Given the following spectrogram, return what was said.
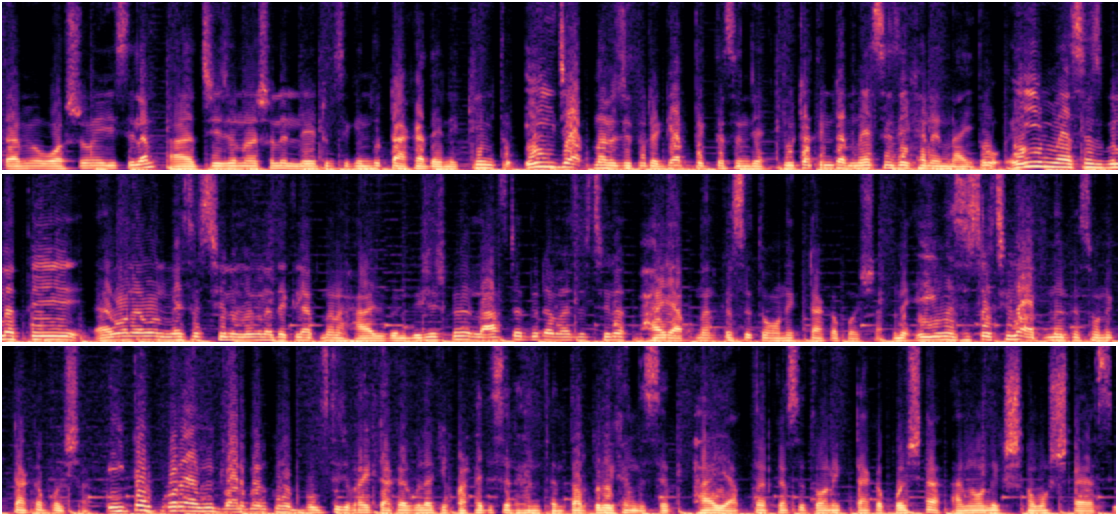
তো আমি ওয়াশরুমে গেছিলাম, আর যে জন্য আসলে লেট হয়েছে, কিন্তু টাকা দেয়নি। কিন্তু এই যে আপনারা যে দুটা গ্যাপ দেখতেছেন যে দুটা তিনটা মেসেজ এখানে নাই, তো এই মেসেজ গুলাতে এমন এমন মেসেজ ছিল যেগুলো দেখলে আপনারা হাসবেন। বিশেষ করে লাস্টের দুটা মেসেজ ছিল, ভাই, আপনার কাছে তো অনেক টাকা পয়সা। মানে এই মেসেজটা ছিল, আপনার কাছে অনেক টাকা পয়সা। এইটার পরে আমি বারবার করে বলছি যে, ভাই, টাকাগুলা কি পাঠাই দিচ্ছেন হ্যান ত্যান। তারপরে এখানে দিচ্ছে ভাই, আপনার কাছে তো অনেক টাকা পয়সা, আমি অনেক সমস্যায় আছি।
